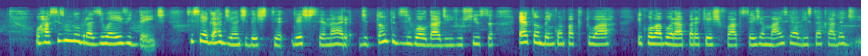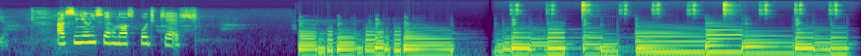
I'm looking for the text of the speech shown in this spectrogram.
O racismo no Brasil é evidente. Se cegar diante deste, deste cenário de tanta desigualdade e injustiça é também compactuar e colaborar para que este fato seja mais realista a cada dia. Assim eu encerro nosso podcast.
